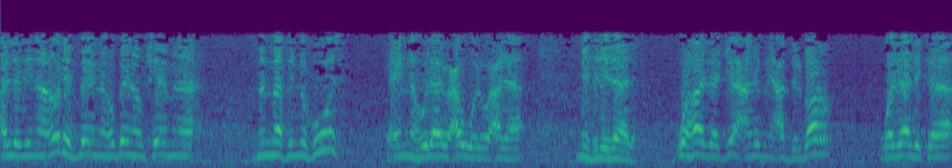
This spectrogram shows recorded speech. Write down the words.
الذين عرف بينه وبينهم شيء من مما في النفوس فإنه لا يعول على مثل ذلك. وهذا جاء عن ابن عبد البر وذلك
